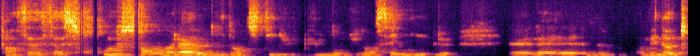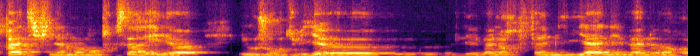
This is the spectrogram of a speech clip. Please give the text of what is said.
Enfin, ça, ça, se ressent, voilà, l'identité d'une enseigne. Le, on met notre patte finalement dans tout ça. Et, aujourd'hui, les valeurs familiales, les valeurs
